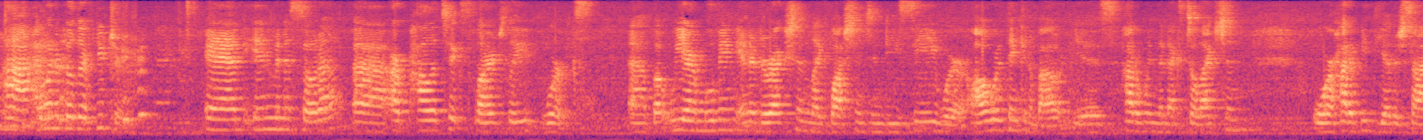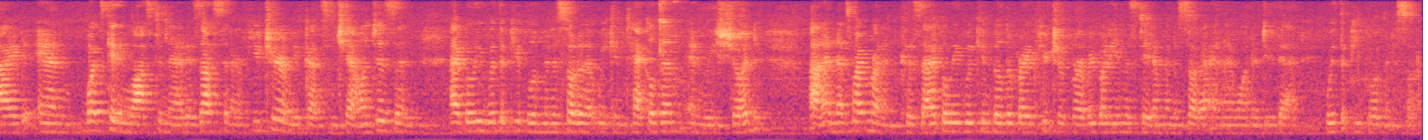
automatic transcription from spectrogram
Uh, I want to build our future. And in Minnesota, uh, our politics largely works. Uh, but we are moving in a direction like Washington, D.C., where all we're thinking about is how to win the next election or how to beat the other side. And what's getting lost in that is us and our future, and we've got some challenges. And I believe with the people of Minnesota that we can tackle them, and we should. Uh, and that's why I'm running, because I believe we can build a bright future for everybody in the state of Minnesota, and I want to do that with the people of Minnesota.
